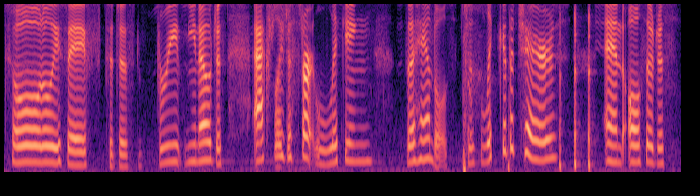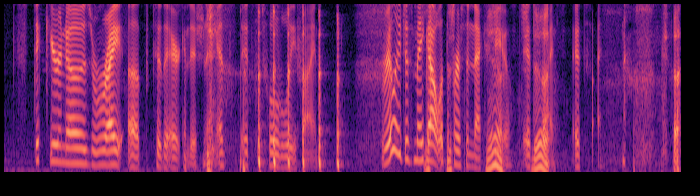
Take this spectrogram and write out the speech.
Totally safe to just breathe, you know, just actually just start licking the handles. Just lick at the chairs and also just stick your nose right up to the air conditioning. It's it's totally fine. Really just make Just- out with the just- person next yeah, to you. It's do it. fine. It's fine. God,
